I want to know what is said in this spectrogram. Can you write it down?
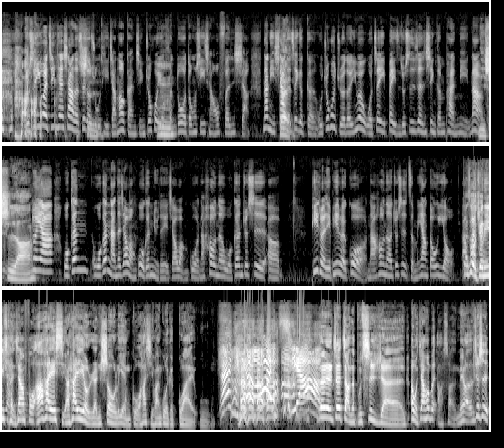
不是因为今天下的这个主题讲到感情，就会有嗯很多的东西想要分享。那你下的对这个梗，我就会觉得，因为我这一辈子就是任性跟叛逆。那你是啊，对呀、我跟我跟男的交往过，我跟女的也交往过，然后呢，我跟就是呃。劈腿也劈腿过，然后呢，就是怎么样都有。啊但是我觉得你很像外国也有过风，然后他也喜欢，他也有人兽恋过，他喜欢过一个怪物，讲，对，这长得不是人，哎，我这样会不会啊？算了，没有，就是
